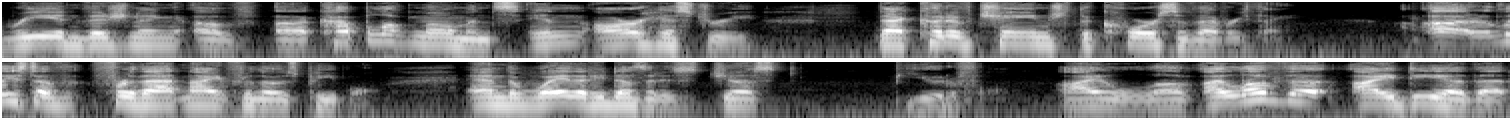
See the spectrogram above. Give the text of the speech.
re-envisioning of a couple of moments in our history that could have changed the course of everything. Uh, at least of, for that night for those people. And the way that he does it is just beautiful. I love, I love the idea that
